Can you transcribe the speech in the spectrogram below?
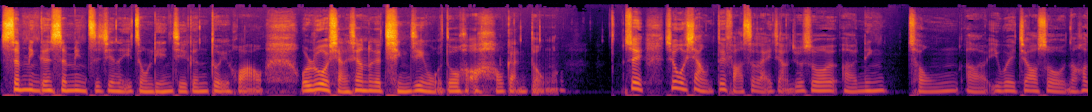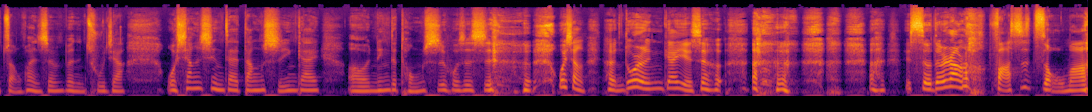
生命跟生命之间的一种连接跟对话哦。我如果想象那个情境，我都好好感动哦。所以，所以我想对法师来讲，就是说，呃，您。从呃一位教授，然后转换身份出家，我相信在当时应该呃您的同事或者是，我想很多人应该也是很 舍得让法师走吗？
